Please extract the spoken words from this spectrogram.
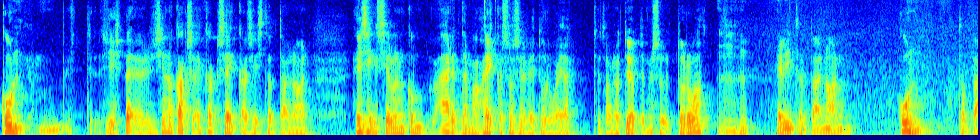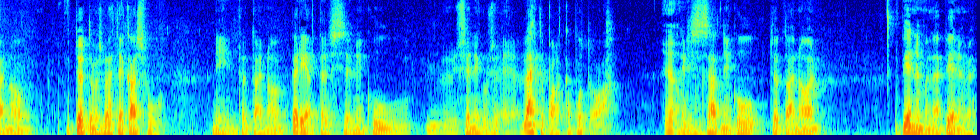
kun, siis siinä on kaksi, kaksi seikkaa, siis tota, noin, ensinnäkin siellä on niin äärettömän heikko sosiaaliturva ja tota, no, työttömyysturva. Mm-hmm. Eli tota, no, kun tota, no, työttömyys lähtee kasvuun, niin tota, no, periaatteessa se, niin kuin, se, niin kuin, se lähtöpalkka putoaa. Joo. Eli sä saat niin kuin, tota, no, pienemmällä ja pienemmällä.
